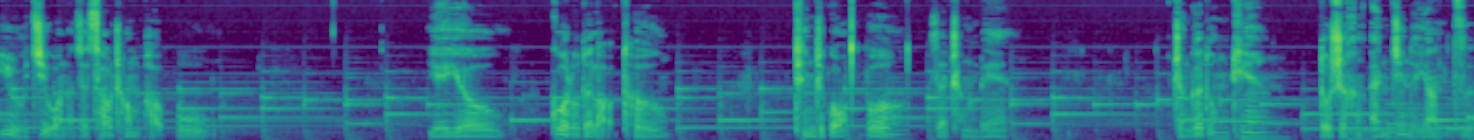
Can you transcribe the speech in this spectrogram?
一如既往的在操场跑步，也有过路的老头听着广播在晨练。整个冬天都是很安静的样子。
